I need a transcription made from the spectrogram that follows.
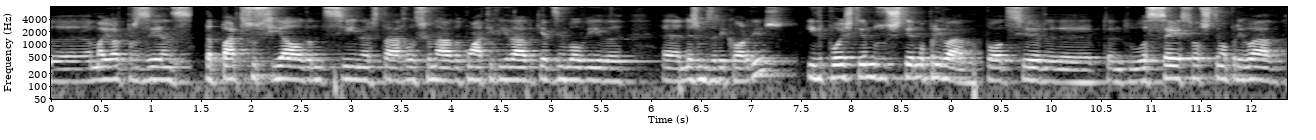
eh, a maior presença da parte social da medicina está relacionada com a atividade que é desenvolvida eh, nas misericórdias. E depois temos o sistema privado. Pode ser, eh, portanto, o acesso ao sistema privado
